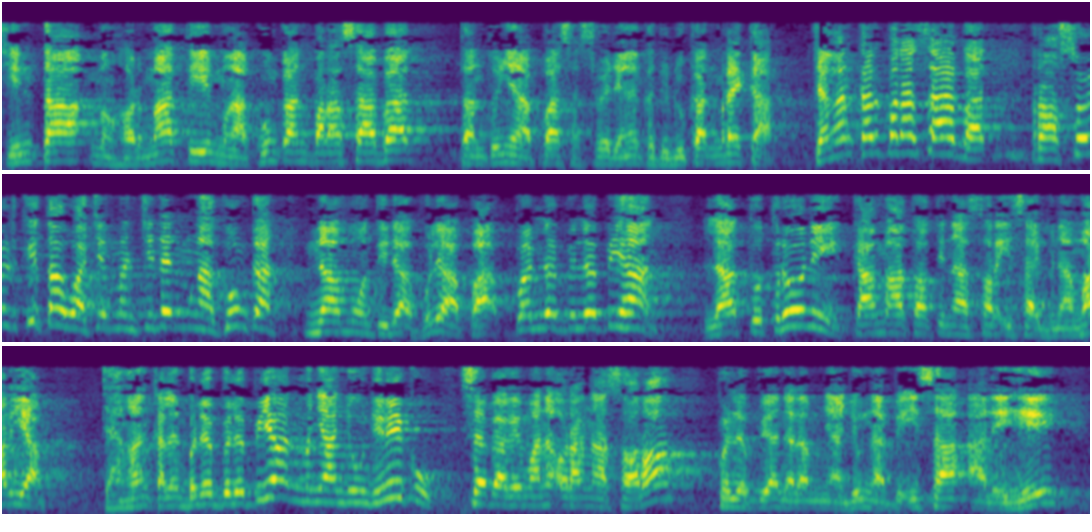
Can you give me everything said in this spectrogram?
cinta, menghormati, mengagungkan para sahabat, tentunya apa sesuai dengan kedudukan mereka. Jangankan para sahabat, Rasul kita wajib mencintai mengagungkan, namun tidak boleh apa berlebih-lebihan. La tutruni kama atau tinasar Isa ibn Maryam. Jangan kalian berlebihan menyanjung diriku sebagaimana orang Nasara berlebihan dalam menyanjung Nabi Isa alaihi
